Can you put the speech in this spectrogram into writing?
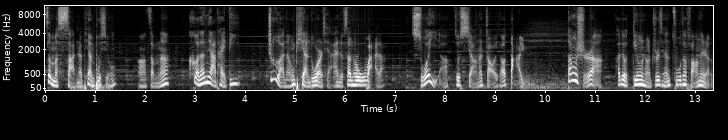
这么散着骗不行啊，怎么呢？客单价太低，这能骗多少钱？就三头五百的，所以啊，就想着找一条大鱼。当时啊，他就盯上之前租他房那人了。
